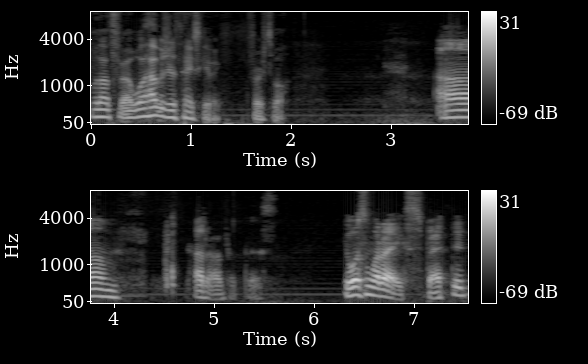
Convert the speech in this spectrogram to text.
without well, how was your Thanksgiving? First of all, um, how do I put this? It wasn't what I expected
